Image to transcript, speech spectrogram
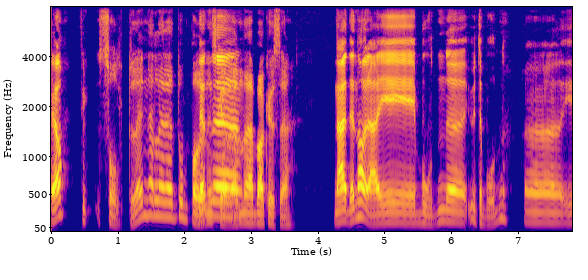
Ja. Fikk, solgte du den, eller dumpa du den, Den, i skauen eh, eh, bak huset? Nei, den har jeg i boden, uh, uteboden. Uh, I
